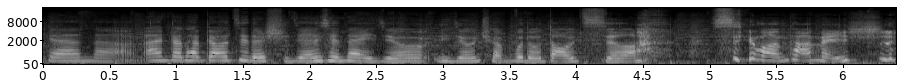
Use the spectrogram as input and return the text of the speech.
天哪！按照他标记的时间，现在已经已经全部都到期了。希望他没事。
